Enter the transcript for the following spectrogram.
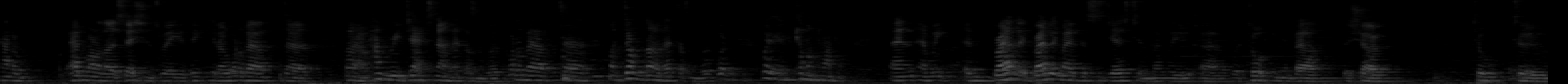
kind of had one of those sessions where you think, you know, what about, uh, I don't know, Hungry Jacks? No, that doesn't work. What about uh, McDonald? No, that doesn't work. What, what, come on, come on. And, and, we, and Bradley, Bradley made the suggestion when we uh, were talking about the show to, to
